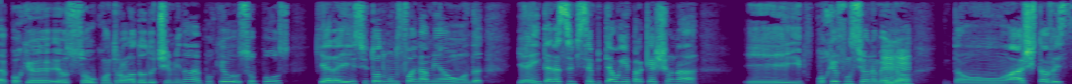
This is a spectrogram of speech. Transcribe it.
é porque eu sou o controlador do time. Não, é porque eu supus que era isso e todo mundo foi na minha onda. E é interessante sempre ter alguém para questionar. E, e porque funciona melhor. Uhum. Então, acho que talvez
